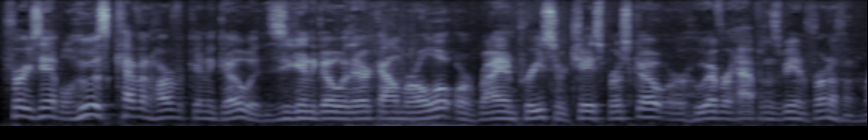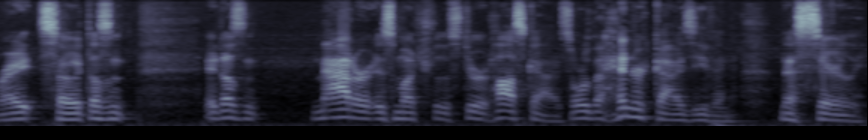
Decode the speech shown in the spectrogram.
for example, who is Kevin Harvick going to go with? Is he going to go with Aric Almirola or Ryan Preece or Chase Briscoe or whoever happens to be in front of him? Right. So it doesn't it doesn't matter as much for the Stewart Haas guys or the Hendrick guys even necessarily.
